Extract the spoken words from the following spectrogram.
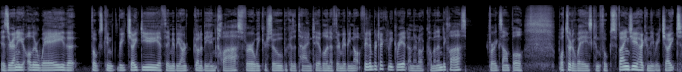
Is there any other way that folks can reach out to you if they maybe aren't going to be in class for a week or so because of timetable and if they're maybe not feeling particularly great and they're not coming into class for example, what sort of ways can folks find you? How can they reach out?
